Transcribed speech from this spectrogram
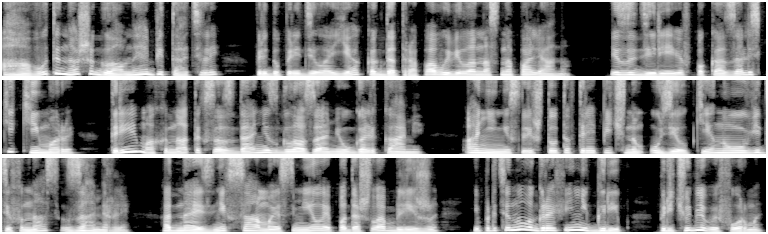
«А вот и наши главные обитатели», — предупредила я, когда тропа вывела нас на поляну. Из-за деревьев показались кикиморы, три мохнатых создания с глазами-угольками. Они несли что-то в тряпичном узелке, но, увидев нас, замерли. Одна из них, самая смелая, подошла ближе и протянула графине гриб причудливой формы.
